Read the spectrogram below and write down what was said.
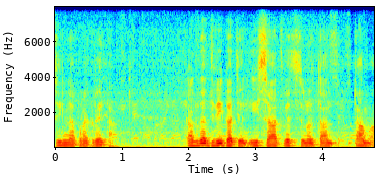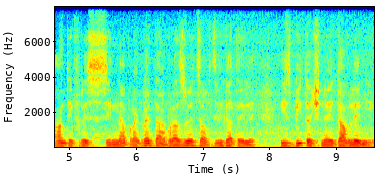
сильно прогрета. Когда двигатель и, соответственно, там, там антифриз сильно прогрета, образуется в двигателе избиточное давление.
